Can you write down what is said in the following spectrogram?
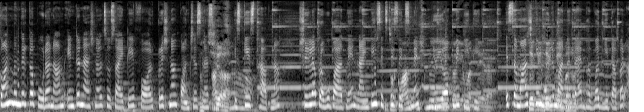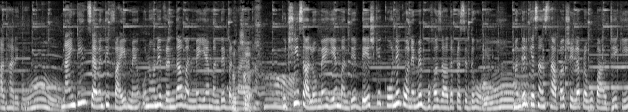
स्कॉन मंदिर का पूरा नाम international society for Krishna consciousness है। इसकी स्थापना श्रीला प्रभुपाद ने 1966 भगवान में न्यूयॉर्क में की थी। इस समाज की मूल। मान्यताएँ भगवत गीता पर आधारित है। ओह। 1975 में उन्होंने वृंदावन में यह मंदिर बनवाया अच्छा। था। कुछ ही सालों में ये मंदिर देश के कोने कोने में बहुत ज़्यादा प्रसिद्ध हो गया। मंदिर के संस्थापक श्रीला प्रभुपाद जी की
